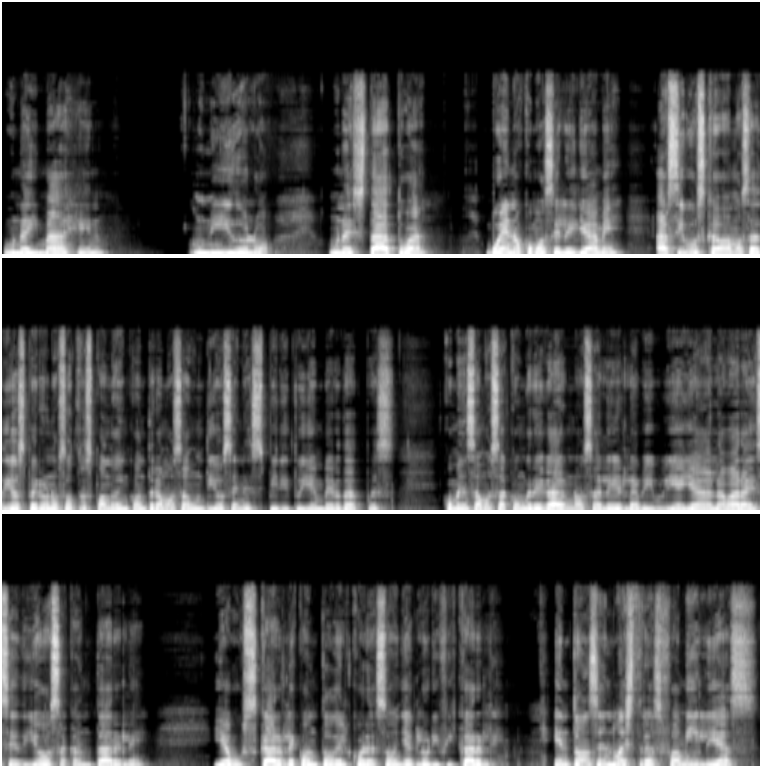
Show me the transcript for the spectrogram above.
una imagen, un ídolo, una estatua, bueno, como se le llame, así buscábamos a Dios, pero nosotros cuando encontramos a un Dios en espíritu y en verdad, pues comenzamos a congregarnos, a leer la Biblia y a alabar a ese Dios, a cantarle y a buscarle con todo el corazón y a glorificarle. Entonces nuestras familias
